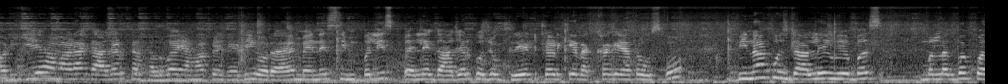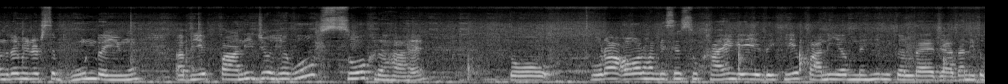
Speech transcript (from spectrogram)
और ये हमारा गाजर का हलवा यहाँ पे रेडी हो रहा है। मैंने सिंपली पहले गाजर को जो ग्रेट करके रखा गया था उसको बिना कुछ डाले हुए बस लगभग पंद्रह मिनट से भून रही हूँ। अब ये पानी जो है वो सोख रहा है। तो थोड़ा और हम इसे सुखाएँगे। ये देखिए पानी अब नहीं निकल रहा है ज़्यादा नहीं तो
